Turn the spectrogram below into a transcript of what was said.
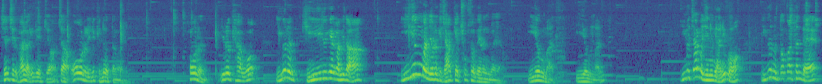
전체를 갈라 이랬죠. 자 오를 이렇게 넣었단 말이에요. 호는 이렇게 하고 이거는 길게 갑니다. 이형만 이렇게 작게 축소되는 거예요. 이형만, 이형만. 이거 짧아지는 게 아니고 이거는 똑같은데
